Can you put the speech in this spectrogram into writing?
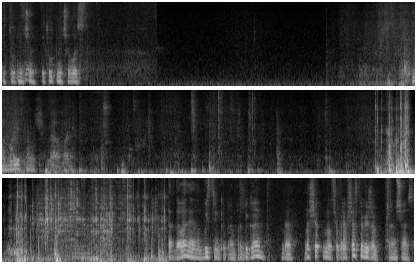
И тут, начало, и тут началось. Валить, короче. Да, Валя. Так, давай, наверное, быстренько прям пробегаем. Да. Насчет, ну что, прям сейчас побежим? Прям сейчас.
